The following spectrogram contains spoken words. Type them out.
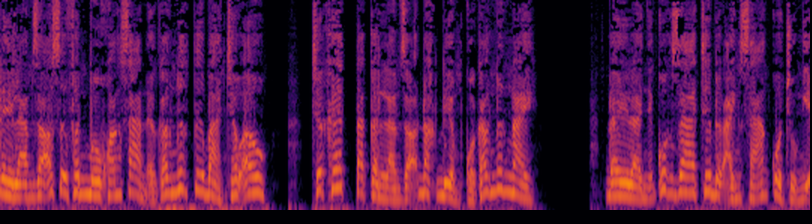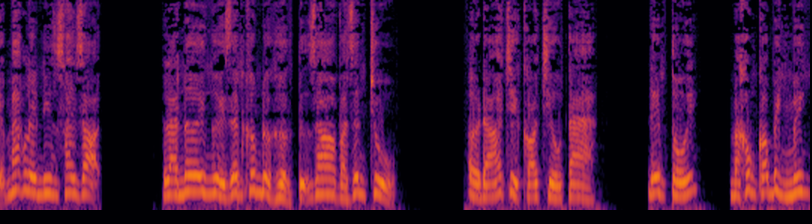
để làm rõ sự phân bố khoáng sản ở các nước tư bản châu Âu, trước hết ta cần làm rõ đặc điểm của các nước này. Đây là những quốc gia chưa được ánh sáng của chủ nghĩa Mark Lenin soi dọi, là nơi người dân không được hưởng tự do và dân chủ. Ở đó chỉ có chiều tà, đêm tối mà không có bình minh,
